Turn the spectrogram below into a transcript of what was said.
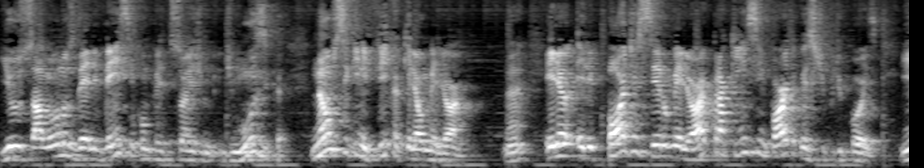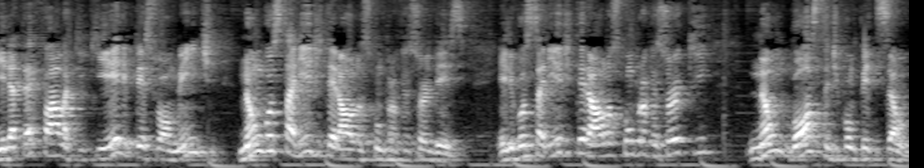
e os alunos dele vencem competições de, de, música, não significa que ele é o melhor. Né? Ele, ele pode ser o melhor para quem se importa com esse tipo de coisa. E ele até fala que, que ele, pessoalmente, não gostaria de ter aulas com um professor desse. Ele gostaria de ter aulas com um professor que não gosta de competição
